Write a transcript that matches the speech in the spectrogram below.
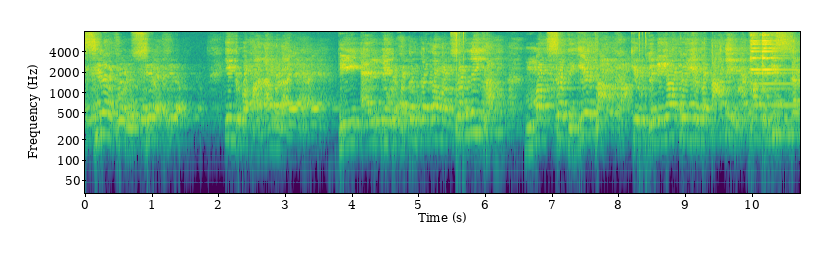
صرف اور صرف ایک بہانہ بنایا ہے۔ ٹی ایل پی کو ختم کرنا مقصد نہیں تھا۔ مقصد یہ تھا کہ دنیا کو یہ بتا دے ہم اس قدر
